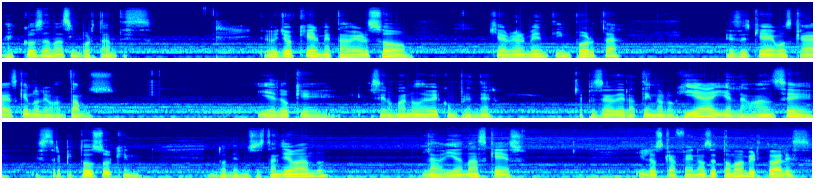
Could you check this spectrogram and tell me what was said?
Hay cosas más importantes. Creo yo que el metaverso que realmente importa es el que vemos cada vez que nos levantamos. Y es lo que el ser humano debe comprender. Que a pesar de la tecnología y el avance estrepitoso que donde nos están llevando, la vida es más que eso. Y los cafés no se toman virtuales.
